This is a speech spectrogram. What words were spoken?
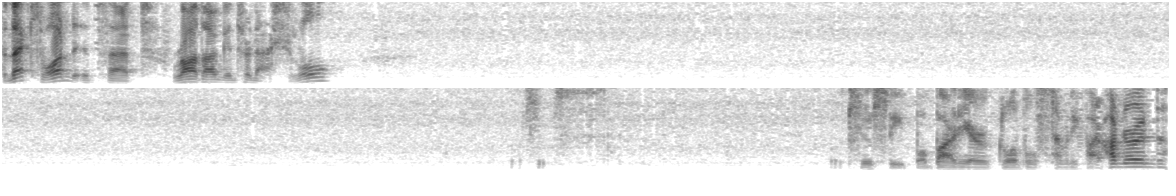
The next one, it's at Radang International, choose the Bombardier Global 7500.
